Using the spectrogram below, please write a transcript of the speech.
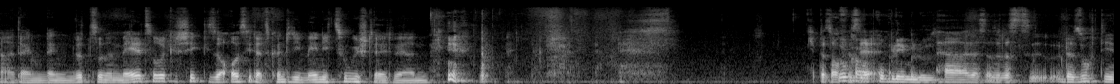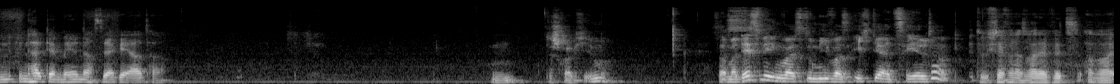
ja, dann, dann wird so eine Mail zurückgeschickt, die so aussieht, als könnte die Mail nicht zugestellt werden. ich habe das auch So für sehr, Probleme lösen. Ja, das, also das untersucht den Inhalt der Mail nach sehr geehrter. Hm, das schreibe ich immer. Sag mal, deswegen weißt du nie, was ich dir erzählt habe. Du Stefan, das war der Witz, aber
